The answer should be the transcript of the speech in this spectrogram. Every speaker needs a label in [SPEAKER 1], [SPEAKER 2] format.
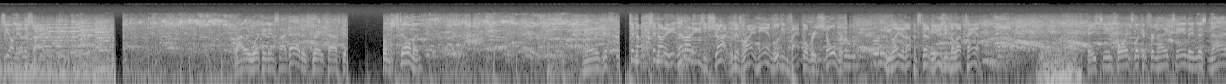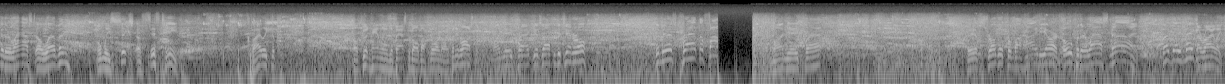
[SPEAKER 1] can see on the other side.
[SPEAKER 2] Rolley working it inside. That is great basket from Stillman. And he gets the
[SPEAKER 1] It's not, it's not, a, not an easy shot with his right hand looking back over his shoulder. He laid it up instead of using the left hand.
[SPEAKER 2] 18 points, looking for 19. They missed nine of their last 11. Only six of 15. Rolley.
[SPEAKER 1] Oh, good handling of the basketball by Flournoy, but he lost it.
[SPEAKER 2] Wanye Pratt gives off to the general. The miss, Pratt, the foul. Wanye Pratt. They have struggled from behind the arc. Oh, for their last nine. But they make
[SPEAKER 1] By Rolley.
